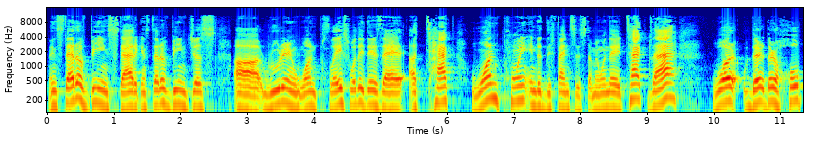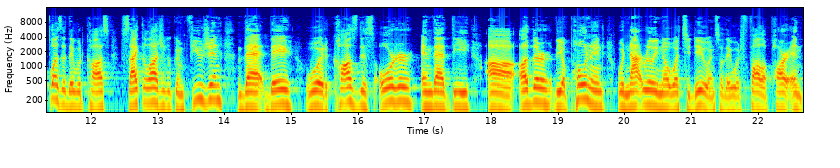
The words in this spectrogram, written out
Instead of being static, instead of being just uh, rooted in one place, what they did is they attacked one point in the defense system. And when they attacked that, what their, their hope was that they would cause psychological confusion, that they would cause disorder, and that the uh, other, the opponent, would not really know what to do, and so they would fall apart and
